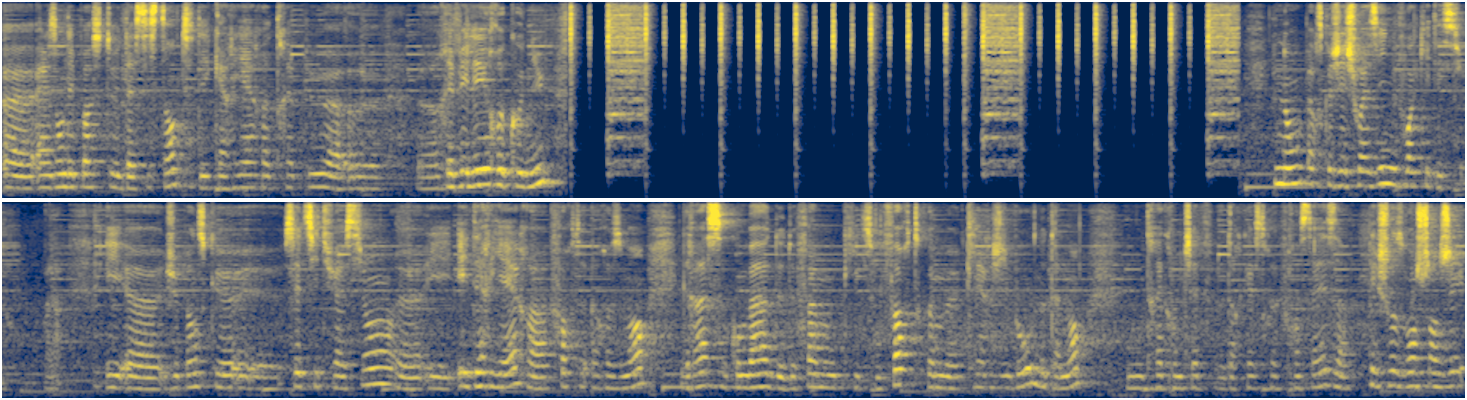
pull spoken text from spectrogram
elles ont des postes d'assistantes, des carrières très peu révélées, reconnues. Non, parce que j'ai choisi une voie qui était sûre. Et euh, je pense que euh, cette situation euh, est, derrière, fort heureusement, grâce au combat de, femmes qui sont fortes, comme Claire Gibault notamment, une très grande chef d'orchestre française. Les choses vont changer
